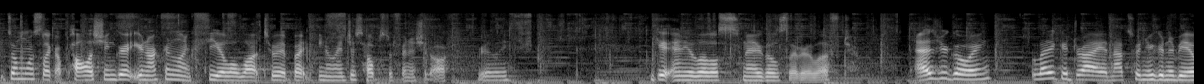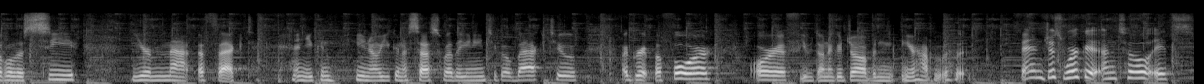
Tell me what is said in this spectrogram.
it's almost like a polishing grit. You're not gonna like feel a lot to it, but you know, it just helps to finish it off, really. Get any little snaggles that are left. As you're going, let it get dry and that's when you're gonna be able to see your matte effect. And you can, you know, you can assess whether you need to go back to a grit before or if you've done a good job and you're happy with it and just work it until it's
